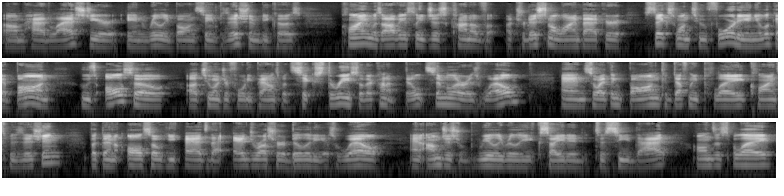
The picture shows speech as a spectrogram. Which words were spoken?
um, had last year in really ball and same position because Klein was obviously just kind of a traditional linebacker, 6'1", 240, and you look at Baun, who's also uh, 240 pounds but 6'3", so they're kind of built similar as well. And so I think Baun could definitely play Klein's position, but then also he adds that edge rusher ability as well. And I'm just really, really excited to see that on display.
